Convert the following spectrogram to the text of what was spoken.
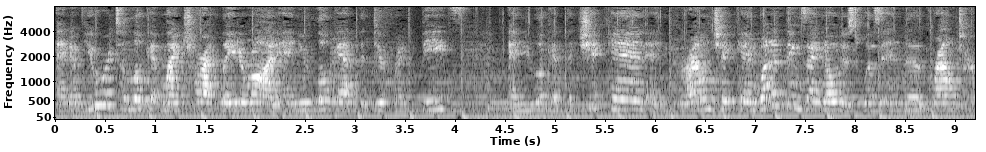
And if you were to look at my chart later on and you look at the different beets and you look at the chicken and ground chicken, one of the things I noticed was in the ground, tur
